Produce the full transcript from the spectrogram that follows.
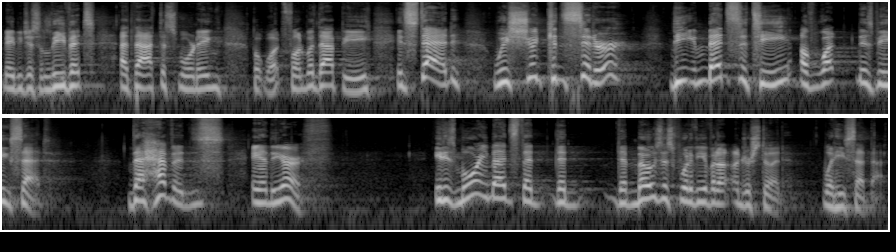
maybe just leave it at that this morning, but what fun would that be? Instead, we should consider the immensity of what is being said the heavens and the earth. It is more immense than, than, than Moses would have even understood when he said that.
